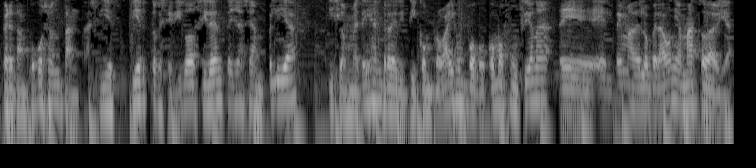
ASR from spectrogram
pero tampoco son tantas. Y es cierto que si digo Occidente ya se amplía y si os metéis en Reddit y comprobáis un poco cómo funciona eh, el tema del Opera Omnia, más todavía.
